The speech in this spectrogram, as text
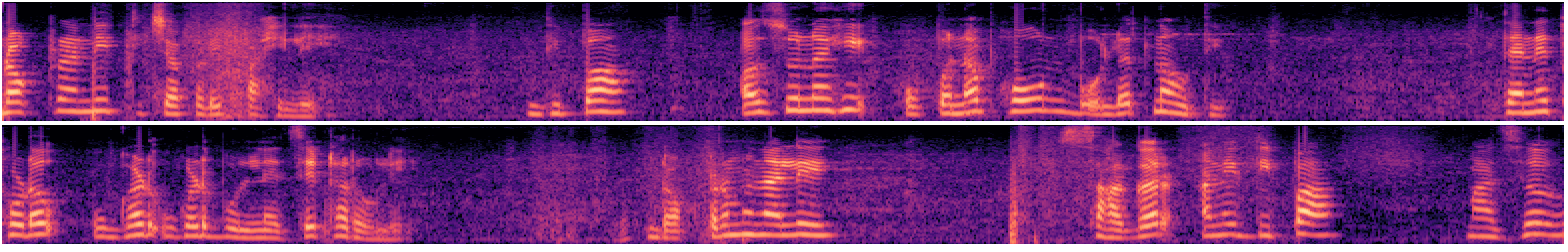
डॉक्टरांनी तिच्याकडे पाहिले. दीपा अजूनही ओपन अप होऊन बोलत नव्हती. त्याने थोडं उघड उघड बोलण्याचे ठरवले. डॉक्टर म्हणाले सागर आणि दीपा माझं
